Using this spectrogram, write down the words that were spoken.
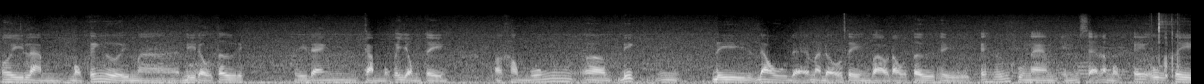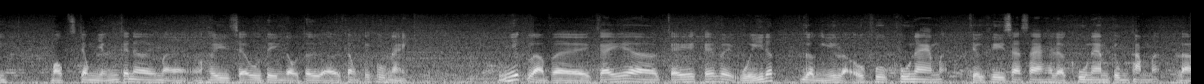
Huy làm một cái người mà đi đầu tư đi Huy đang cầm một cái dòng tiền và không muốn uh, biết đi đâu để mà đổ tiền vào đầu tư thì cái hướng khu Nam cũng sẽ là một cái ưu tiên một trong những cái nơi mà Huy sẽ ưu tiên đầu tư ở trong cái khu này. Thứ nhất là về cái ờ, cái cái về quỹ đất gần như là ở khu, khu Nam á, trừ khi xa xa hay là khu Nam trung tâm á, là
